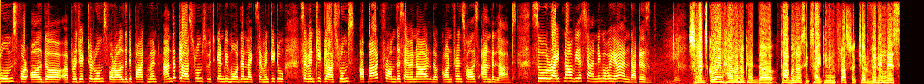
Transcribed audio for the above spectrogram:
rooms for all the uh, projector rooms for all the department and the classrooms which can be more than like 70 to 70 classrooms apart from the seminar the conference halls and the labs so right now we are standing over here and that is So let's go and have a look at the fabulous, exciting infrastructure within this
